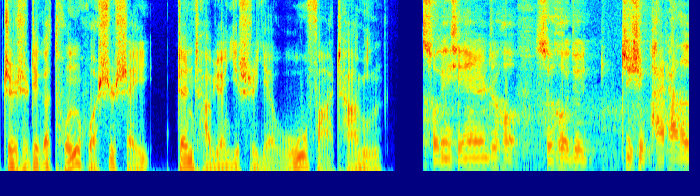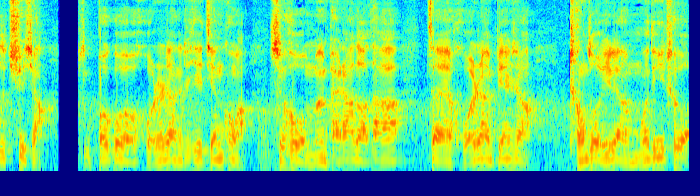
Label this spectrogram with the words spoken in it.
只是这个同伙是谁，侦查员一时也无法查明。锁定嫌疑人之后，随后就继续排查他的去向，包括火车站的这些监控啊。随后我们排查到他在火车站边上乘坐了一辆摩的车。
